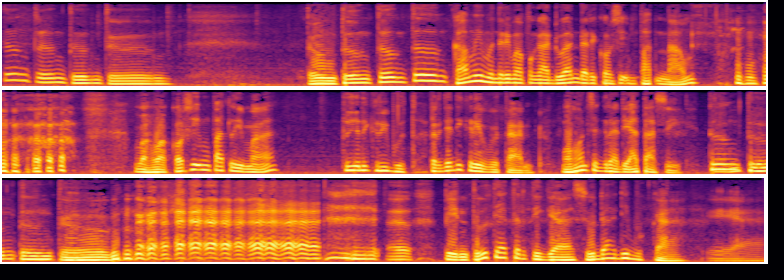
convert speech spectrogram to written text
tung tung tung tung. Tung tung tung tung. Kami menerima pengaduan dari kursi 46 bahwa kursi 45 Terjadi keributan. terjadi keributan. Mohon segera diatasi. Tung tung tung tung. Eh, Pintu teater 3 sudah dibuka. Iya.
